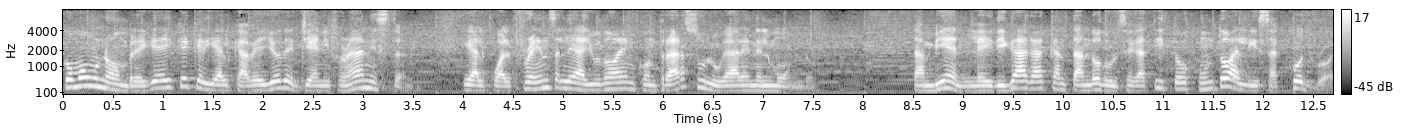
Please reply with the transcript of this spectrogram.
como un hombre gay que quería el cabello de Jennifer Aniston y al cual Friends le ayudó a encontrar su lugar en el mundo. También Lady Gaga cantando Dulce Gatito junto a Lisa Kudrow,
